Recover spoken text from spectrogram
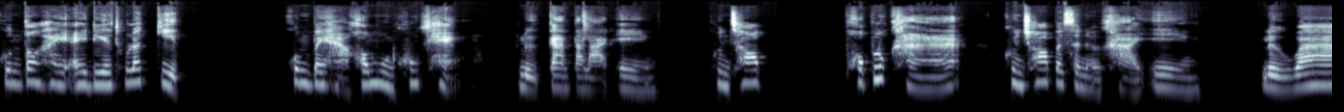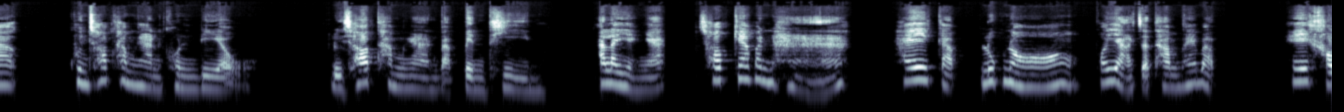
คุณต้องให้ไอเดียธุรกิจ คุณไปหาข้อมูลคู่แข่งหรือการตลาดเอง คุณชอบพบลูกค้า คุณชอบไปเสนอขายเอง หรือว่าคุณชอบทำงานคนเดียว หรือชอบทำงานแบบเป็นทีม อะไรอย่างเงี้ย ชอบแก้ปัญหาให้กับลูกน้อง เพราะอยากจะทำให้แบบให้เขา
